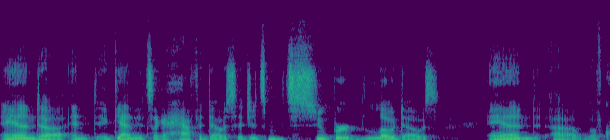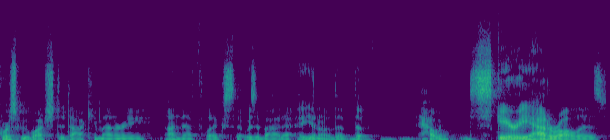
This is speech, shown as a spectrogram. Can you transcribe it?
And uh, and again, it's like a half a dosage. It's super low dose. And uh, of course, we watched a documentary on Netflix that was about uh, you know the the how scary Adderall is,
